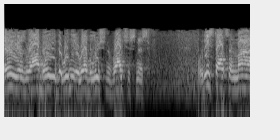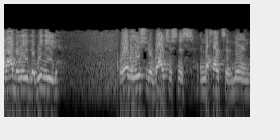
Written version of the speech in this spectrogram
areas where I believe that we need a revolution of righteousness. With these thoughts in mind, I believe that we need a revolution of righteousness in the hearts of men.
